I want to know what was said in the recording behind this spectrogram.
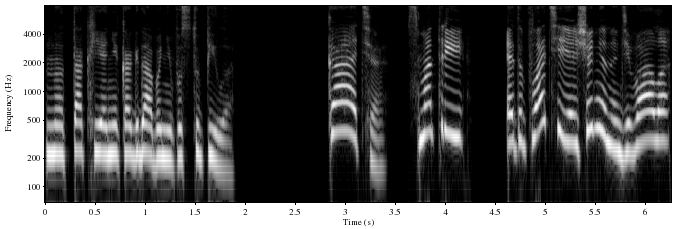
но так я никогда бы не поступила. «Катя, смотри, это платье я еще не надевала»,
